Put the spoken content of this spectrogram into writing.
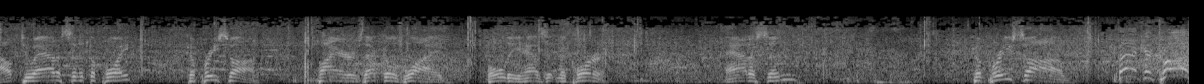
Out to Addison at the point. Kaprizov fires. That goes wide. Boldy has it in the corner. Addison. Kaprizov. Back across.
